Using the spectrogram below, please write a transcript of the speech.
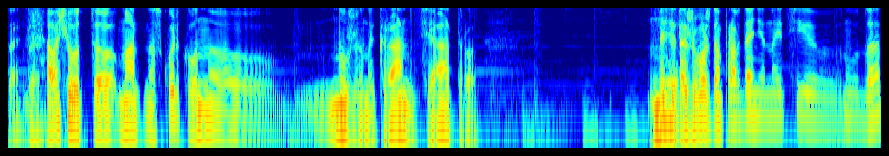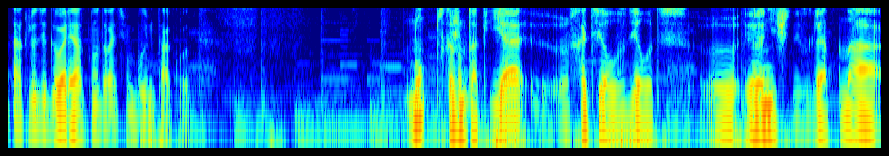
да? да? А вообще вот, э, Мант, насколько он э, нужен экрану, театру? Ну, Знаете, также можно оправдание найти, ну да, так люди говорят, ну давайте мы будем так вот. Ну, скажем так, я хотел сделать э, ироничный взгляд на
